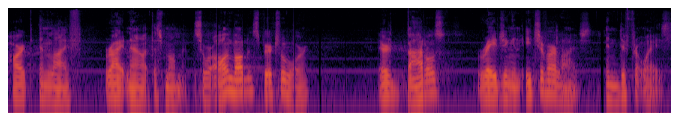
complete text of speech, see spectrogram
heart and life right now at this moment. So we're all involved in spiritual war. There are battles raging in each of our lives in different ways.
